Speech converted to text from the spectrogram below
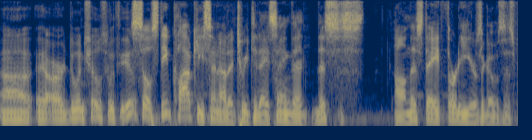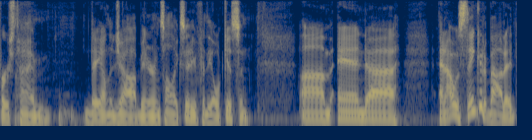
uh, are doing shows with you. So Steve Klauke sent out a tweet today saying that this on this day 30 years ago was his first time day on the job here in Salt Lake City for the old Kissin. Um, and uh, and I was thinking about it.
